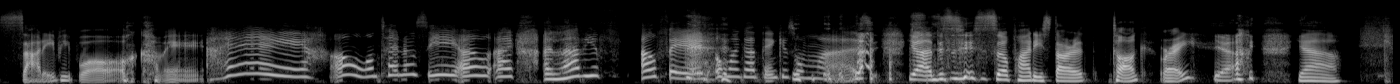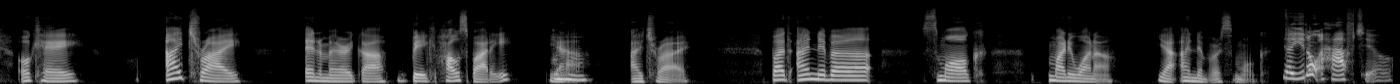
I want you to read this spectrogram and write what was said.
thirty people coming. Hey, oh, long time no see. Oh, I I love your f- outfit. Oh my god, thank you so much. yeah, this is so party start talk, right? Yeah. Yeah. Okay. I try in America big house party. Yeah, Mhm. I try. But I never smoke marijuana. Yeah, I never smoke. Yeah, you don't have to.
